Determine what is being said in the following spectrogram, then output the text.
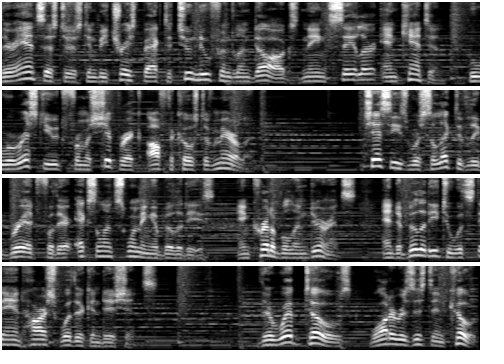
Their ancestors can be traced back to two Newfoundland dogs named Sailor and Canton, who were rescued from a shipwreck off the coast of Maryland. Chessies were selectively bred for their excellent swimming abilities, incredible endurance, and ability to withstand harsh weather conditions. Their webbed toes, water-resistant coat,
